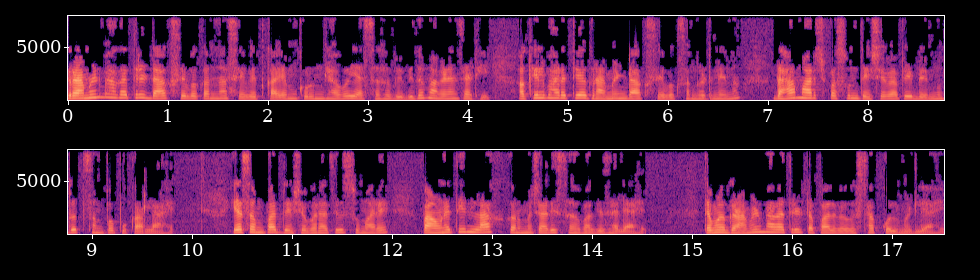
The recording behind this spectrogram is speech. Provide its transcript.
ग्रामीण भागातील डाक सेवकांना सेवेत कायम करून घ्यावं यासह विविध मागण्यांसाठी अखिल भारतीय ग्रामीण डाक सेवक संघटनेनं दहा मार्चपासून देशव्यापी बेमुदत संप पुकारला आहे. या संपात देशभरातील सुमारे पावणे तीन लाख कर्मचारी सहभागी झाले आहेत. त्यामुळे ग्रामीण भागातील टपाल व्यवस्था कोलमडली आहे.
